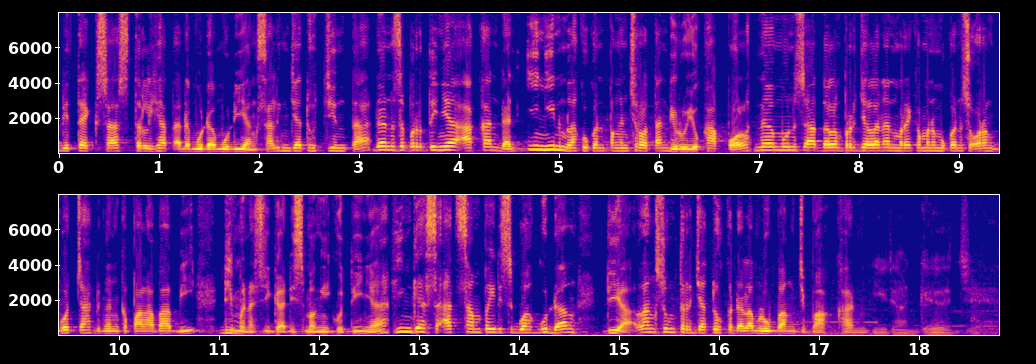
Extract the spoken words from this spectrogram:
di Texas, terlihat ada muda-mudi yang saling jatuh cinta dan sepertinya akan dan ingin melakukan pengencerotan di Ruyo Kapol. Namun saat dalam perjalanan mereka menemukan seorang bocah dengan kepala babi di mana si gadis mengikutinya hingga saat sampai di sebuah gudang, dia langsung terjatuh ke dalam lubang jebakan. You done good, Jed.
